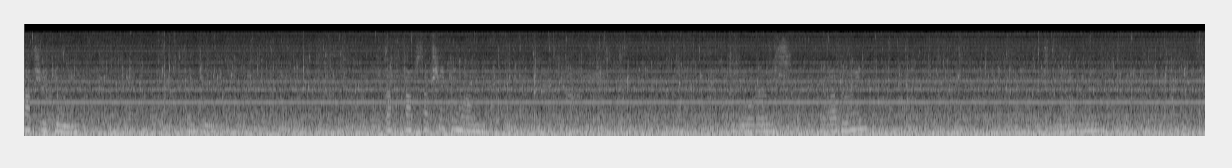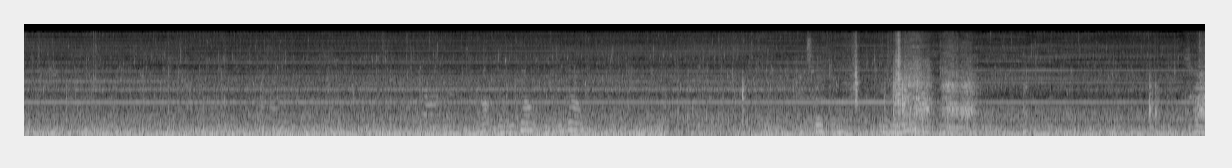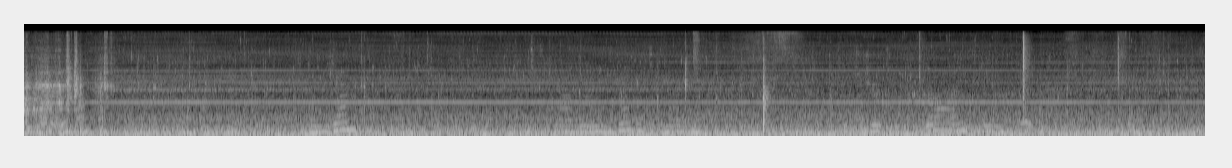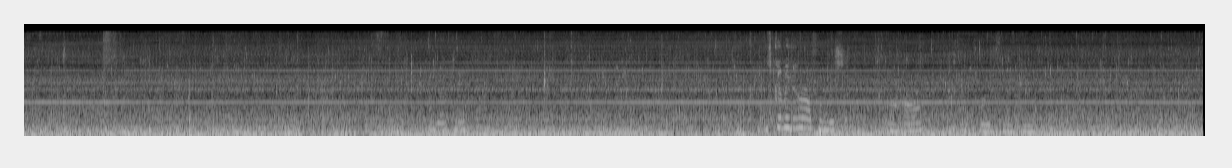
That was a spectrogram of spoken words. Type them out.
stop shaking me. Thank you. Stop, stop, stop shaking, mommy. The water is gathering. It's gathering. Sorry, water. And again. Gathering again, it's gathering. It's dripping down here. It's gonna come out from this side.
